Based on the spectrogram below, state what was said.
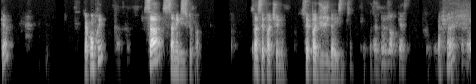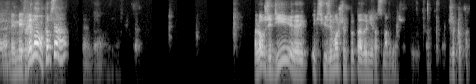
Tu as compris? Ça, ça n'existe pas. Ça, c'est pas de chez nous. C'est pas du judaïsme. ça. C'est deux orchestres. Mais, mais vraiment, comme ça. hein. Alors j'ai dit, euh, excusez-moi, je ne peux pas venir à ce mariage. Je ne peux pas.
